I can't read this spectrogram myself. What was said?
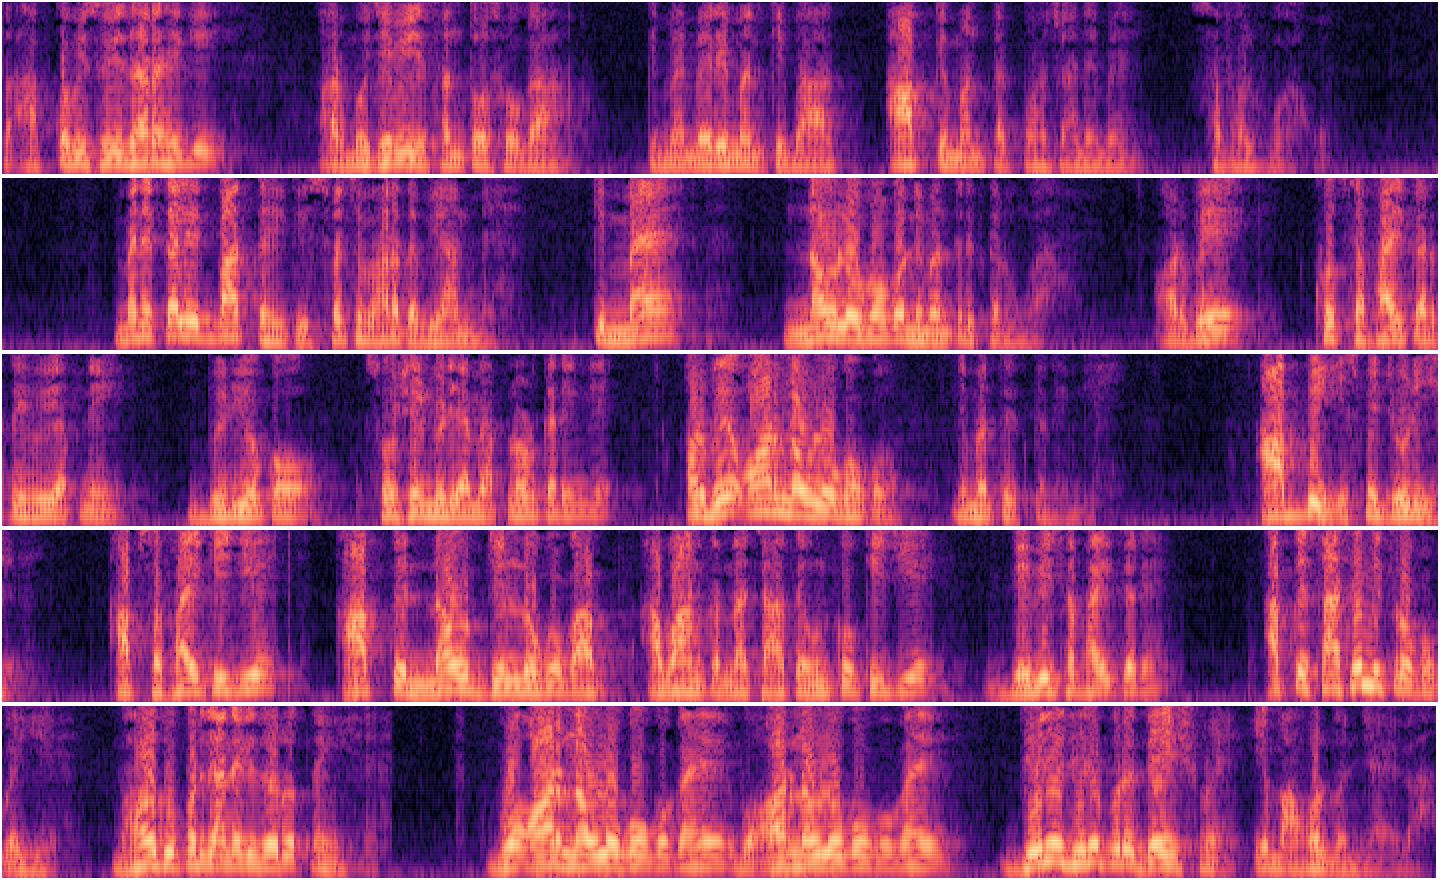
तो आपको भी सुविधा रहेगी और मुझे भी ये संतोष होगा कि मैं मेरे मन की बात आपके मन तक पहुँचाने में सफल हुआ हूँ। मैंने कल एक बात कही थी स्वच्छ भारत अभियान में कि मैं नौ लोगों को निमंत्रित करूँगा और वे खुद सफ़ाई करती हुई अपनी वीडियो को सोशल मीडिया में अपलोड करेंगे और वे और नौ लोगों को निमंत्रित करेंगे। आप भी इसमें जुड़िए। आप सफ़ाई कीजिए। आपके नौ जिन लोगों को आप आह्वान करना चाहते हैं, उनको कीजिए। वे भी सफ़ाई करें। आपके साथी मित्रों को कहिए। बहुत ऊपर जाने की ज़रूरत नहीं है। वो और नौ लोगों को कहे, वो और नौ लोगों को कहे। धीरे धीरे पूरे देश में ये माहौल बन जाएगा।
